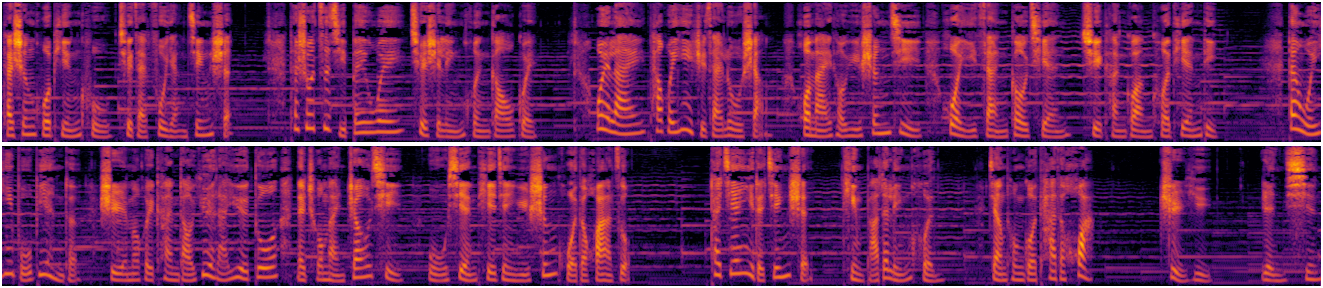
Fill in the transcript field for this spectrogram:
他生活贫苦，却在富养精神。他说自己卑微，却是灵魂高贵。未来他会一直在路上，或埋头于生计，或以攒够钱去看广阔天地。但唯一不变的是，人们会看到越来越多那充满朝气、无限贴近于生活的画作。他坚毅的精神，挺拔的灵魂。将通过他的画，治愈人心。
